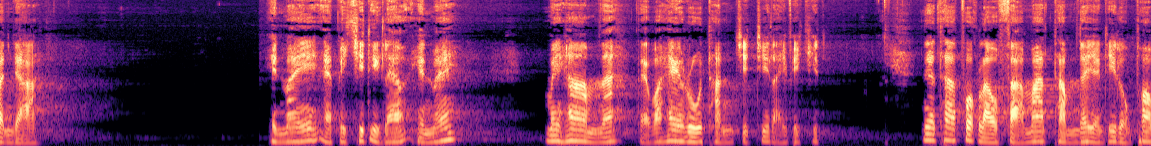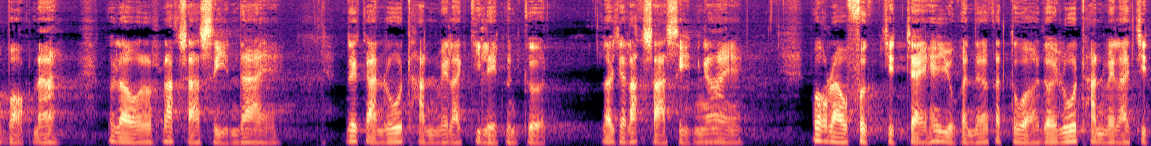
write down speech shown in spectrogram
ปัญญา เห็นไหมแอบไปคิดอีกแล้ว เห็นไหม ไม่ห้ามนะ แต่ว่าให้รู้ทันจิตที่ไหลไปคิด เนี่ยถ้าพวกเราสามารถทำได้อย่างที่หลวงพ่อบอกนะเรารักษาศีลได้ ด้วยการรู้ทันเวลากิเลสมันเกิด เราจะรักษาศีลง่าย พวกเราฝึกจิตใจให้อยู่กับเนื้อกับตัว โดยรู้ทันเวลาจิต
